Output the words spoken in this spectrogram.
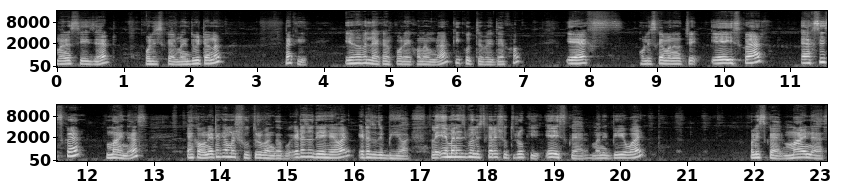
মানে সি জেড হোল স্কোয়ার মানে দুইটা না? নাকি? এভাবে লেখার পরে এখন আমরা কি করতে পারি দেখো? এক্স হোল স্কোয়ার মানে হচ্ছে a square x square minus এখন এটাকে আমরা সূত্র ভাঙাবো। এটা যদি এ হয়, এটা যদি বি হয়, তাহলে এ মাইনাস বি হোল স্কোয়ারের সূত্র কি? এ স্কোয়ার মানে b y whole square minus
